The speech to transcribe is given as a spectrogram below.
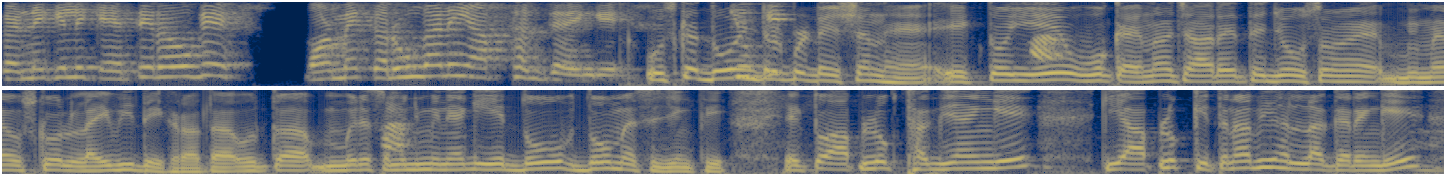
करने के लिए कहते रहोगे? और मैं करूँगा नहीं आप थक जाएँगे। उसके दो इंटरप्रिटेशन हैं। एक तो ये हाँ, वो कहना चाह रहे थे जो उस समय मैं उसको लाइव ही देख रहा था। उनका मेरे समझ हाँ, में नहीं आया कि ये दो दो मैसेजिंग थी। एक तो आप लोग थक जाएँगे कि आप लोग कितना भी हल्ला करेंगे हाँ,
